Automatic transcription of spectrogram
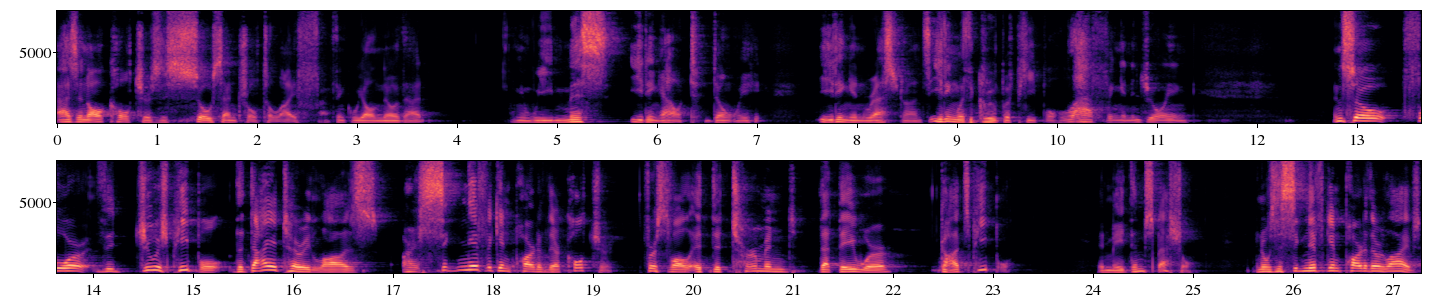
as in all cultures, is so central to life. I think we all know that. I mean, we miss eating out, don't we? Eating in restaurants, eating with a group of people, laughing and enjoying. And so, for the Jewish people, the dietary laws are a significant part of their culture. First of all, it determined that they were God's people. It made them special. And it was a significant part of their lives.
